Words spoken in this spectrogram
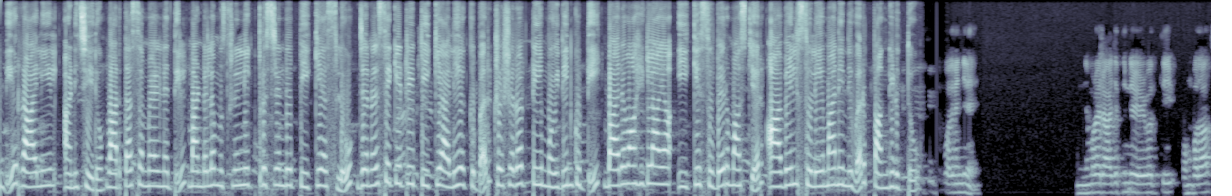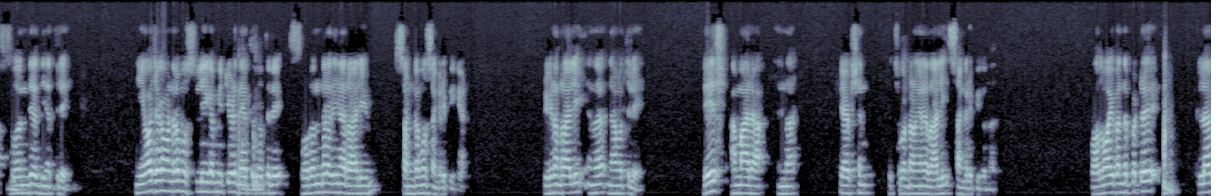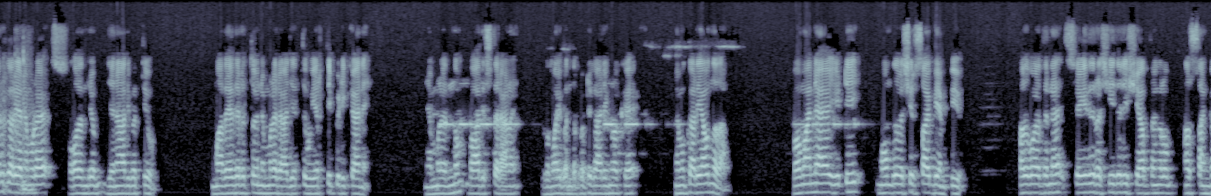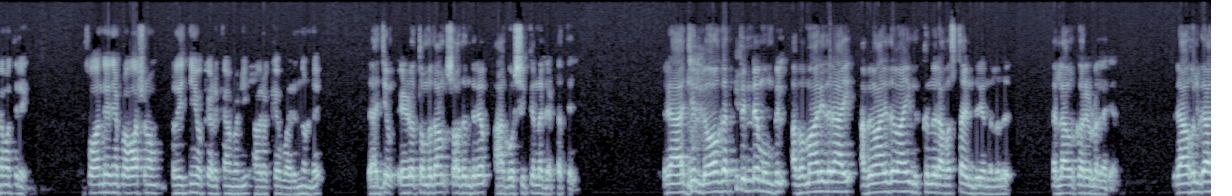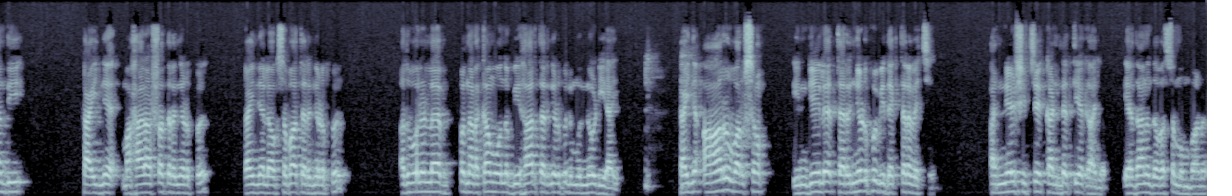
പതാകയേന്തി റാലിയിൽ അണിചേരും. വാർത്താ സമ്മേളനത്തിൽ മണ്ഡലം Muslim League president P K Aslu general secretary P K Ali Akbar treasurer T Moideenkutty ഭാരവാഹികളായ E K Zubair master ആവേൽ Sulaiman എന്നിവർ പങ്കെടുത്തു. നമ്മുടെ രാജ്യത്തിന്റെ എഴുപത്തി ഒമ്പതാം സ്വാതന്ത്ര്യ ദിനത്തിലെ നിയോജക മണ്ഡല മുസ്ലിം ലീഗ് കമ്മിറ്റിയുടെ നേതൃത്വത്തിൽ സ്വാതന്ത്ര്യദിന റാലിയും സംഗമവും സംഘടിപ്പിക്കുകയാണ്. ഫ്രീഡം റാലി എന്ന നാമത്തിലെ ദേശ് അമാര എന്ന ക്യാപ്ഷൻ വെച്ചുകൊണ്ടാണ് ഇങ്ങനെ റാലി സംഘടിപ്പിക്കുന്നത്. അപ്പോൾ അതുമായി ബന്ധപ്പെട്ട് എല്ലാവർക്കും അറിയാം നമ്മുടെ സ്വാതന്ത്ര്യവും ജനാധിപത്യവും മതേതരത്വവും നമ്മുടെ രാജ്യത്ത് ഉയർത്തിപ്പിടിക്കാൻ നമ്മളെന്നും ബാധ്യസ്ഥരാണ്. അതുമായി ബന്ധപ്പെട്ട് കാര്യങ്ങളൊക്കെ നമുക്കറിയാവുന്നതാണ്. ബഹുമാന്യായ E T Muhammad Basheer Sahib M പിയും അതുപോലെ തന്നെ സെയ്ദ് റഷീദ് അലി ഷിഹാബ് തങ്ങളും ആ സംഗമത്തിൽ സ്വാതന്ത്ര്യദിന പ്രഭാഷണവും പ്രതിജ്ഞയും ഒക്കെ എടുക്കാൻ വേണ്ടി അവരൊക്കെ വരുന്നുണ്ട്. രാജ്യം എഴുപത്തൊമ്പതാം സ്വാതന്ത്ര്യം ആഘോഷിക്കുന്ന ഘട്ടത്തിൽ രാജ്യം ലോകത്തിന്റെ മുമ്പിൽ അപമാനിതരായി അപമാനിതമായി നിൽക്കുന്ന ഒരു അവസ്ഥ ഉണ്ട് എന്നുള്ളത് എല്ലാവർക്കും അറിയുള്ള കാര്യമാണ്. രാഹുൽ ഗാന്ധി കഴിഞ്ഞ മഹാരാഷ്ട്ര തെരഞ്ഞെടുപ്പ് കഴിഞ്ഞ ലോക്സഭാ തെരഞ്ഞെടുപ്പ് അതുപോലുള്ള ഇപ്പം നടക്കാൻ പോകുന്ന ബീഹാർ തെരഞ്ഞെടുപ്പിന് മുന്നോടിയായി കഴിഞ്ഞ ആറ് വർഷം ഇന്ത്യയിലെ തെരഞ്ഞെടുപ്പ് വിദഗ്ധരെ വെച്ച് അന്വേഷിച്ച് കണ്ടെത്തിയ കാര്യം ഏതാനും ദിവസം മുമ്പാണ്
